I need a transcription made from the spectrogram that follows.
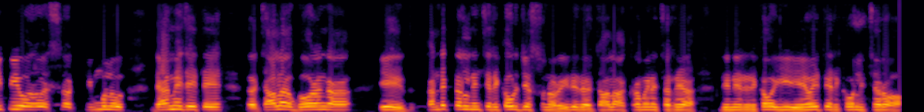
ఈపీఓ టిమ్ములు డ్యామేజ్ అయితే చాలా ఘోరంగా ఈ కండక్టర్ల నుంచి రికవర్ చేస్తున్నారు. ఇది చాలా అక్రమైన చర్య. దీన్ని రికవర్ ఈ ఏవైతే రికవర్లు ఇచ్చారో ఆ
